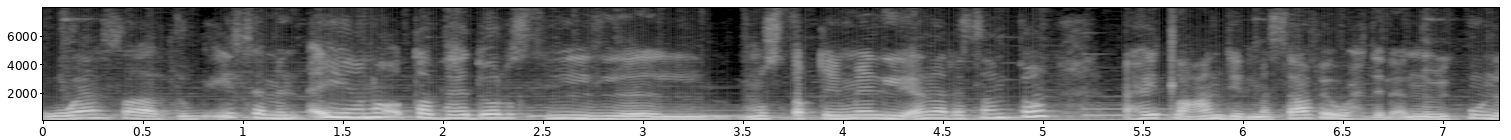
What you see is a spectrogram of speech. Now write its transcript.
وين صارت؟ وبقيسها من أي نقطة بهدول المستقيمين اللي أنا رسمتهم رح يطلع عندي المسافة وحدة لأنه بيكون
